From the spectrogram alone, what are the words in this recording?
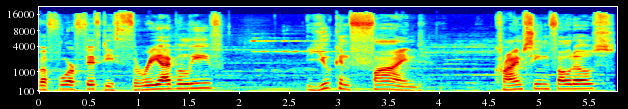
before 53, I believe, you can find crime scene photos.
